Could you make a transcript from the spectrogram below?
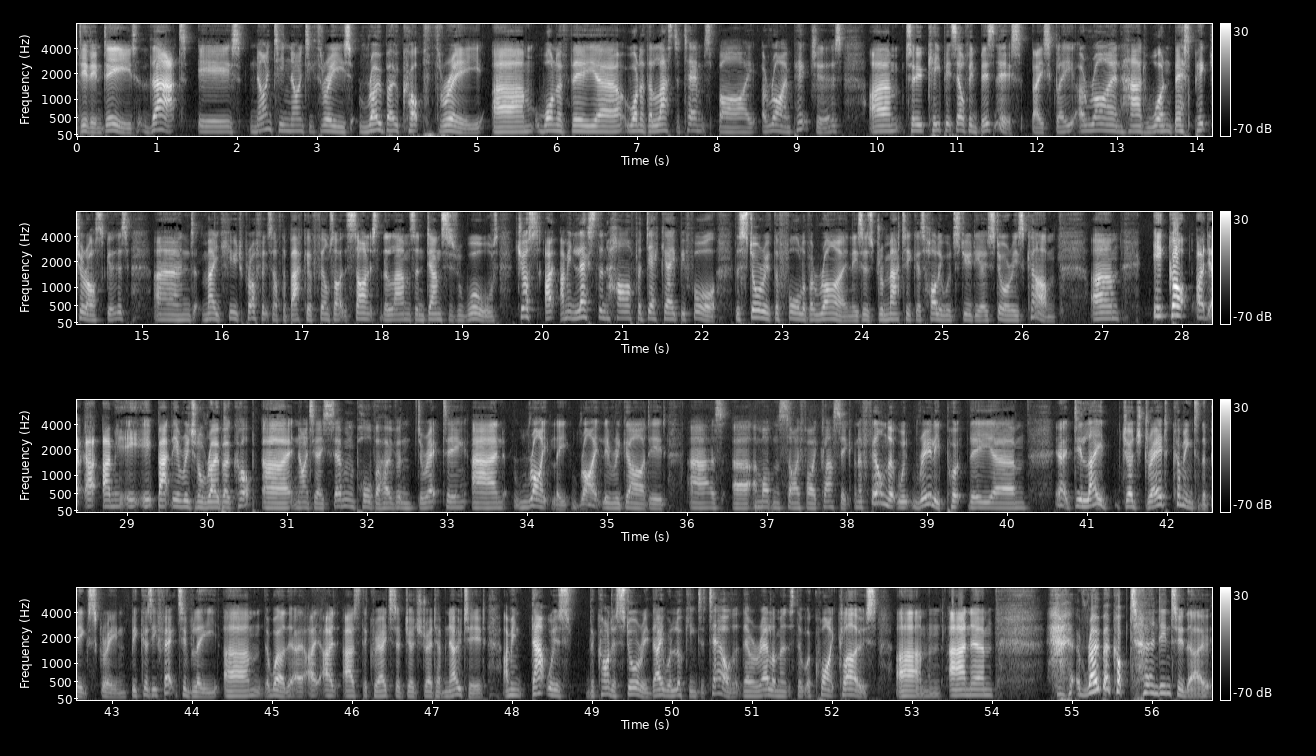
Did indeed. That is 1993's RoboCop 3, um, one of the uh, one of the last attempts by Orion Pictures um, to keep itself in business. Basically, Orion had won Best Picture Oscars and made huge profits off the back of films like The Silence of the Lambs and Dances with Wolves. Just, I, I mean, less than half a decade before, the story of the fall of Orion is as dramatic as Hollywood studio stories come. Um, it got, I, I mean, it, it, backed the original Robocop, uh, 1987, Paul Verhoeven directing, and rightly, rightly regarded as uh, a modern sci-fi classic, and a film that would really put the, um, you know, delayed Judge Dredd coming to the big screen because effectively, um, well, I, I, as the creators of Judge Dredd have noted, I mean, that was the kind of story they were looking to tell. That there were elements that were quite close, um, and um, Robocop turned into though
